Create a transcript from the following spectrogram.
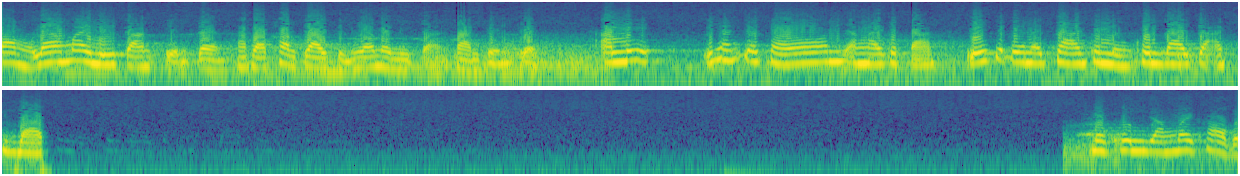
ต้องแล้วไม่มีการเปลี่ยนแปลงถ้าเราเข้าใจถึงแล้วไม่มีการเปลี่ยนแปลงอันนี้ดิฉันจะสอนยังไงก็ตามหรือจะเป็นอาจารย์คนหนึ่งคนใดจะอธิบายเมื่อคุณยังไม่เข้าไป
